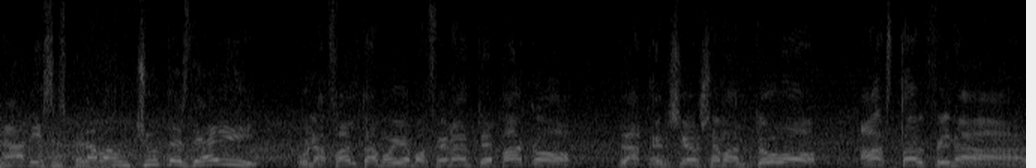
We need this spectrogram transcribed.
Nadie se esperaba un chut desde ahí. Una falta muy emocionante, Paco. La tensión se mantuvo hasta el final.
